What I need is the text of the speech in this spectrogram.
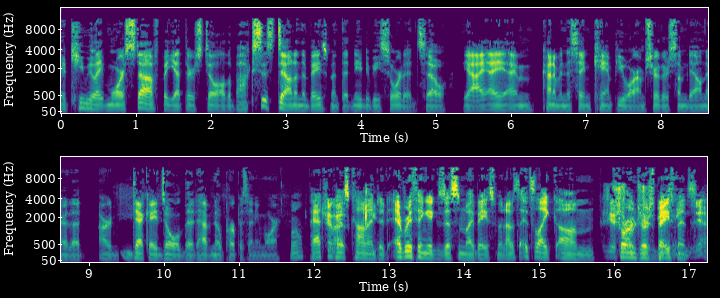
accumulate more stuff, but yet there's still all the boxes down in the basement that need to be sorted. So yeah, I, I, I'm kind of in the same camp you are. I'm sure there's some down there that are decades old that have no purpose anymore. well patrick I- has commented everything exists in my basement i was it's like um Yeah, schrodinger's basement Yeah,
